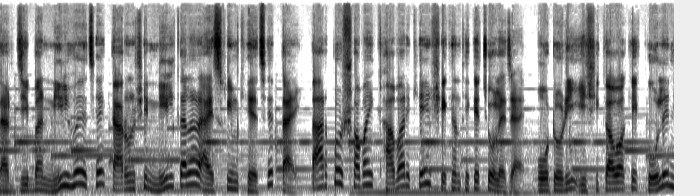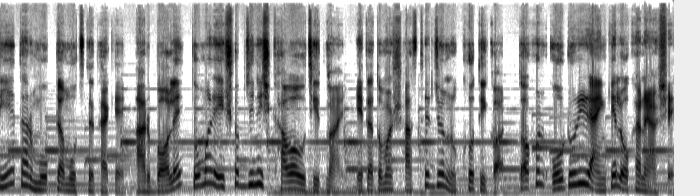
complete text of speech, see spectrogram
তার জিহ্বা নীল হয়েছে কারণ সে নীল কালার আইসক্রিম খেয়েছে তাই। তারপর সবাই খাবার খেয়ে সেখান থেকে চলে যায়। ওটোরি ইশিকাওয়াকে কোলে নিয়ে তার মুখটা মুছতে থাকে আর বলে, তোমার এইসব জিনিস খাওয়া উচিত নয়। এটা তোমার স্বাস্থ্যের জন্য ক্ষতিকর। তখন ওটোরির আঙ্কেল ওখানে আসে।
